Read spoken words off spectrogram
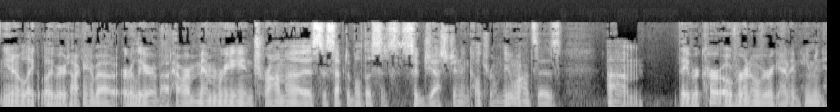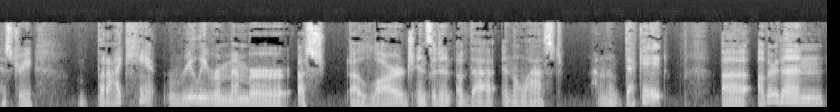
you know, like like we were talking about earlier about how our memory and trauma is susceptible to su- suggestion and cultural nuances. Um, they recur over and over again in human history, but I can't really remember a, a large incident of that in the last I don't know decade, uh, other than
